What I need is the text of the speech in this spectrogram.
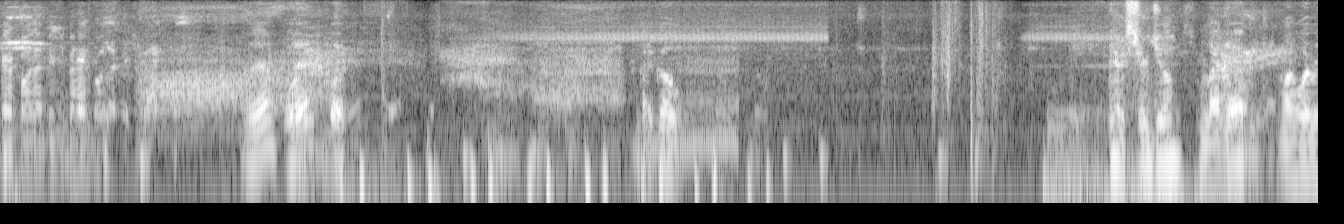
Careful, that bitch behind us. Over there? What? Sergio, light it up, or whoever.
